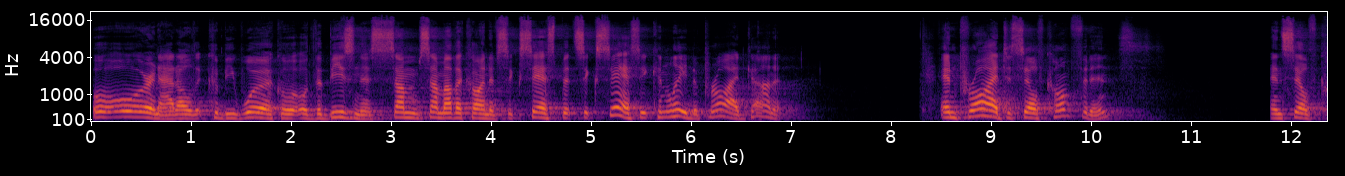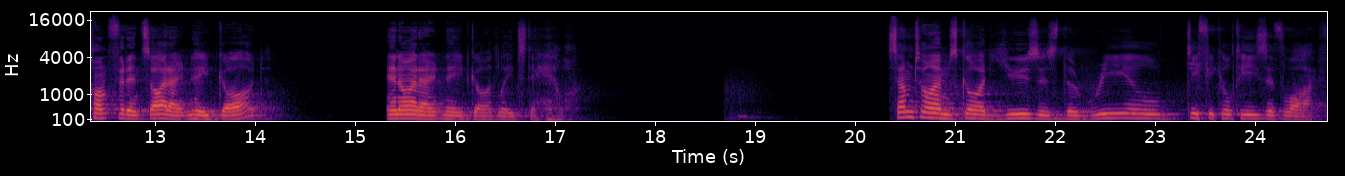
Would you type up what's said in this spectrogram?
Or, or, an adult, it could be work or, or the business, some, some other kind of success. But success, it can lead to pride, can't it? And pride to self confidence. And self confidence, I don't need God. And I don't need God leads to hell. Sometimes God uses the real difficulties of life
